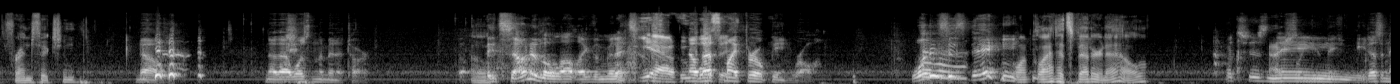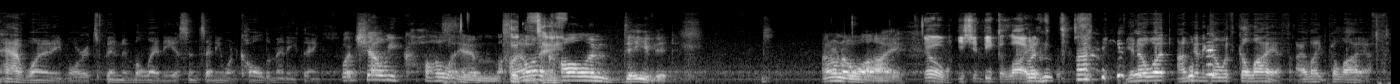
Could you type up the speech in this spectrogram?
friend fiction. No. No, that wasn't the Minotaur. Oh, It sounded a lot like the minutes. Yeah, who No, was that's it? my throat being raw. What is his name? well, I'm glad it's better now. What's his Actually, name? he doesn't have one anymore. It's been a millennia since anyone called him anything. What shall we call him? I want to call him David. I don't know why. No, you should be Goliath. You know what? I'm gonna go with Goliath. I like Goliath.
